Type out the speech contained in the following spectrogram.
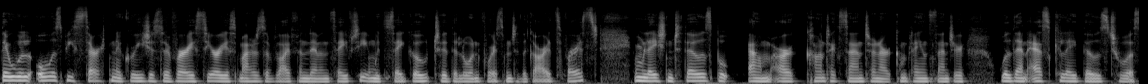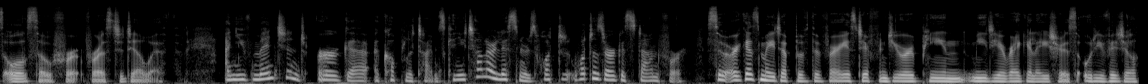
there will always be certain egregious or very serious matters of life and limb and safety, and we'd say go to the law enforcement, to the guards first in relation to those. But um, our contact centre and our complaint centre will then escalate those to us also for, for us to deal with. And you've mentioned ERGA a couple of times. Can you tell our listeners what what does ERGA stand for? So ERGA is made up of the various different European media regulators, audiovisual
